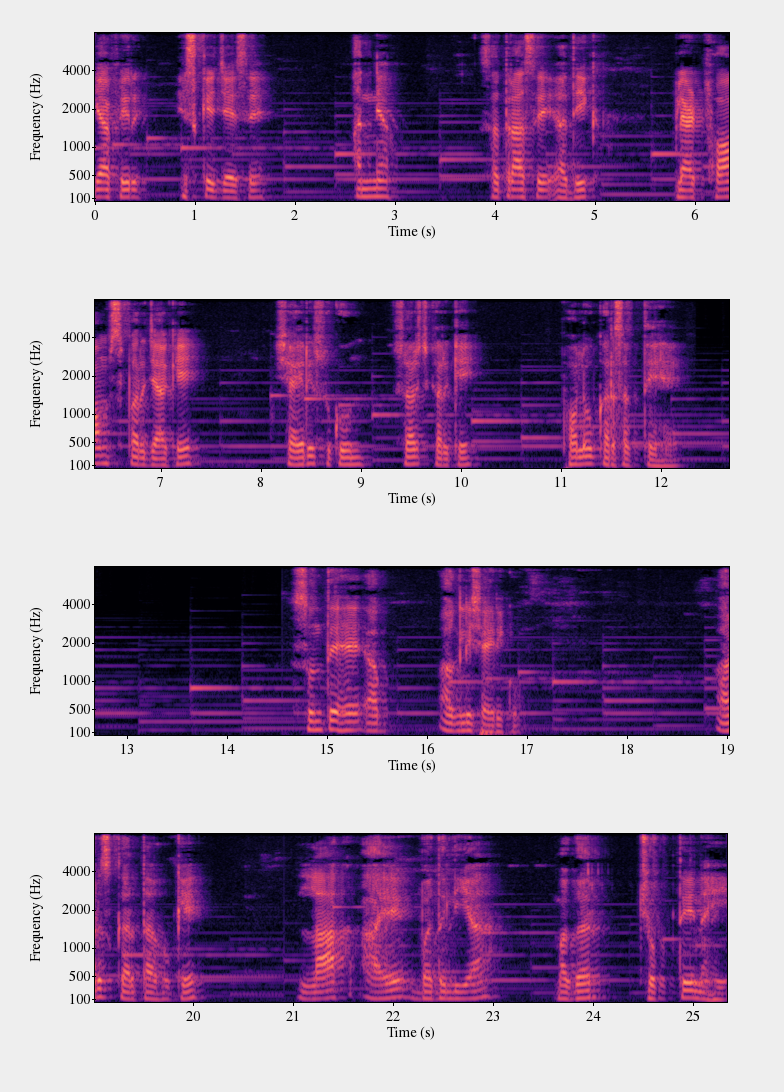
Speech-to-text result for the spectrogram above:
या फिर इसके जैसे अन्य सत्रह से अधिक प्लेटफॉर्म्स पर जाके शायरी सुकून सर्च करके फॉलो कर सकते हैं। सुनते हैं अब अगली शायरी को। अर्ज़ करता हूँ कि लाख आए बदलिया, मगर छुपते नहीं।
